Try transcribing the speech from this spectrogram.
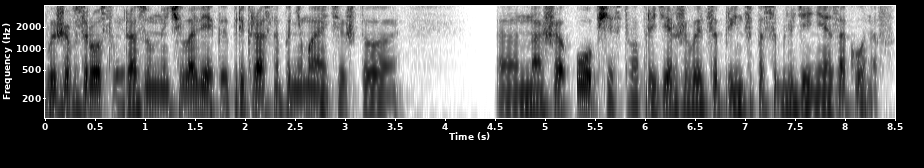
вы же взрослый, разумный человек и прекрасно понимаете, что... Э, наше общество придерживается принципа соблюдения законов.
